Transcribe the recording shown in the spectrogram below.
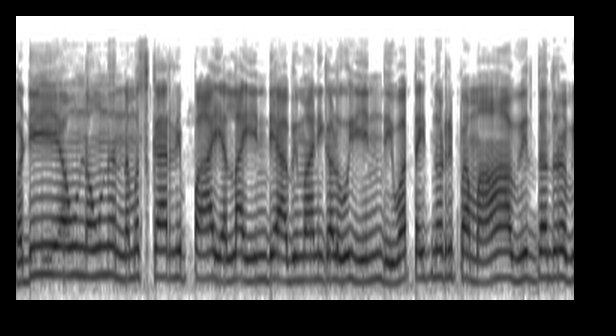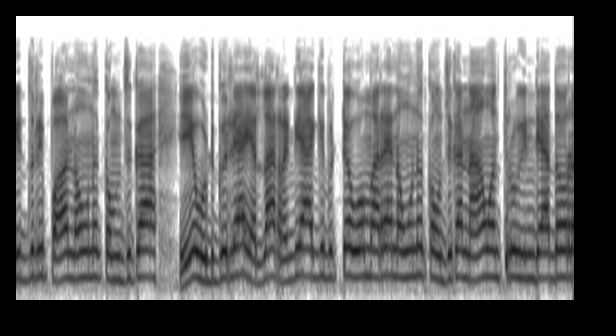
ಹೊಡಿ ಅವ್ನ ಅವ್ನ ನಮಸ್ಕಾರ ರೀಪ್ಪ ಎಲ್ಲ ಇಂಡಿಯಾ ಅಭಿಮಾನಿಗಳು ಇಂದ್ ಇವತ್ತೈತ್ ನೋಡ್ರಿಪ್ಪ. ಮಹಾ ವಿದ್ ಅಂದ್ರ ವಿದ್ರಿಪ್ಪ, ನವ್ನ ಕಂಜುಗ. ಏ ಹುಡ್ಗುರ್ಯ, ಎಲ್ಲ ರೆಡಿ ಬಿಟ್ಟೆವು ಮರೆ ನೌನ ಕಂಜುಗ. ನಾವಂತ್ರು ಇಂಡಿಯಾದವ್ರ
